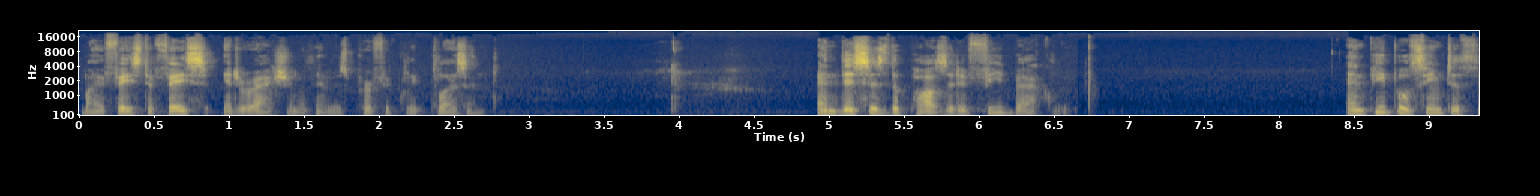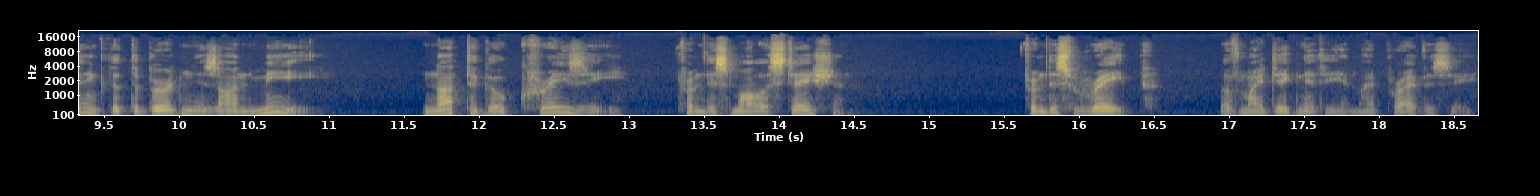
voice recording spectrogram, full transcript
my face to face interaction with him is perfectly pleasant. And this is the positive feedback loop. And people seem to think that the burden is on me not to go crazy from this molestation, from this rape of my dignity and my privacy,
